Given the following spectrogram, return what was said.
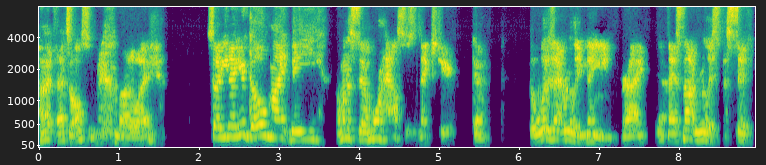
that's awesome. By the way, so you know your goal might be I'm going to sell more houses next year. Okay. But what does that really mean, right? Yeah. That's not really specific.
